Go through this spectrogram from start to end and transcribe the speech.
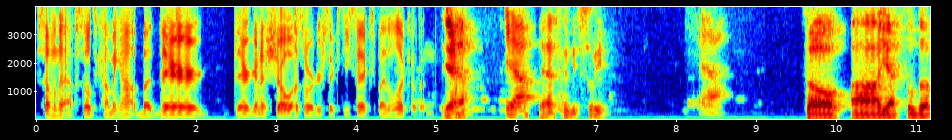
some of the episodes coming up, but they're they're gonna show us Order sixty six by the look of it. Yeah, Yeah. yeah. It's going to be sweet. Yeah. So uh yeah, so the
